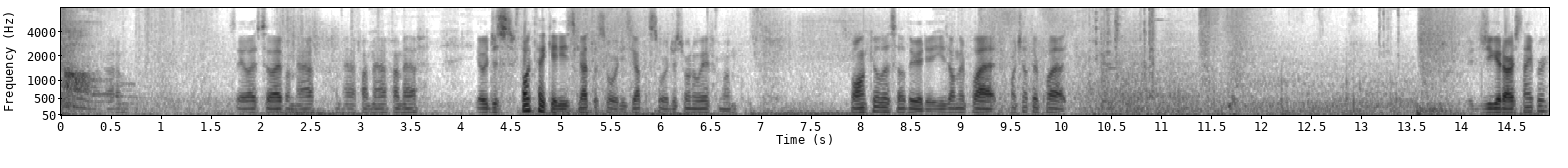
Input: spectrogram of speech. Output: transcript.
Got him. Stay alive, stay alive. I'm half. I'm half. I'm half. I'm half. Yo, just fuck that kid. He's got the sword. He's got the sword. Just run away from him. Spawn kill this other idiot. He's on their plat. Watch out their plat. Did you get our sniper?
